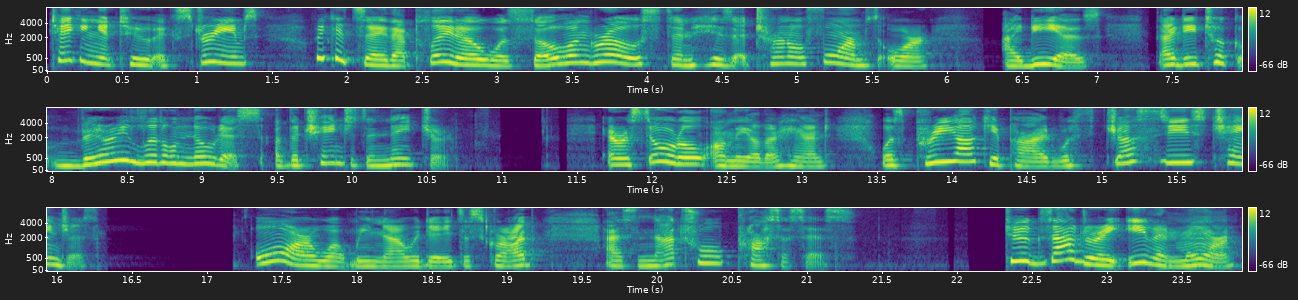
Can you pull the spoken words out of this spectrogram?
Taking it to extremes, we could say that Plato was so engrossed in his eternal forms or ideas that he took very little notice of the changes in nature. Aristotle, on the other hand, was preoccupied with just these changes, or what we nowadays describe as natural processes. To exaggerate even more,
